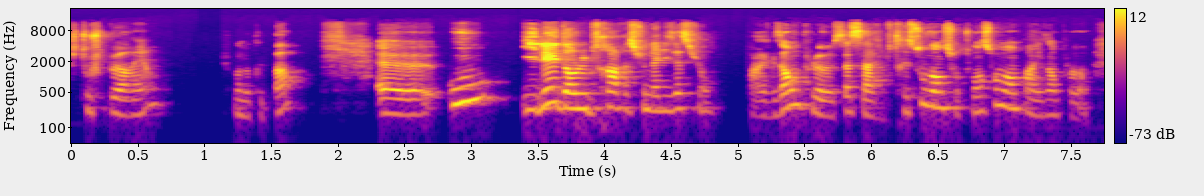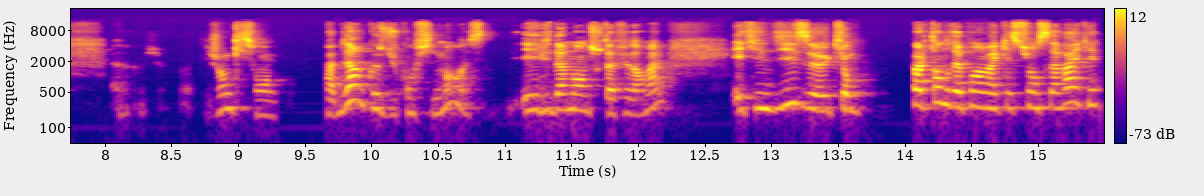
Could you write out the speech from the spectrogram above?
Je touche peu à rien, je m'en occupe pas. Euh, ou il est dans l'ultra-rationalisation. Par exemple, ça, ça arrive très souvent, surtout en ce moment, par exemple, euh, des gens qui sont pas bien à cause du confinement, évidemment tout à fait normal, et qui me disent, euh, qui ont pas le temps de répondre à ma question, ça va, et qui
